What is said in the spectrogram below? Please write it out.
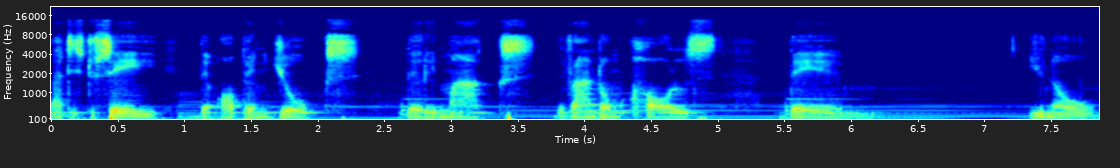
That is to say, the open jokes, the remarks, the random calls, the, you know,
